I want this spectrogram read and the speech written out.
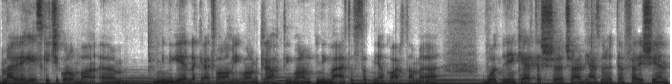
Már egész kicsi koromban mindig érdekelt valami, valami kreatív, valamit mindig változtatni akartam. Volt egy ilyen kertes családi házban nőttem fel, és ilyen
